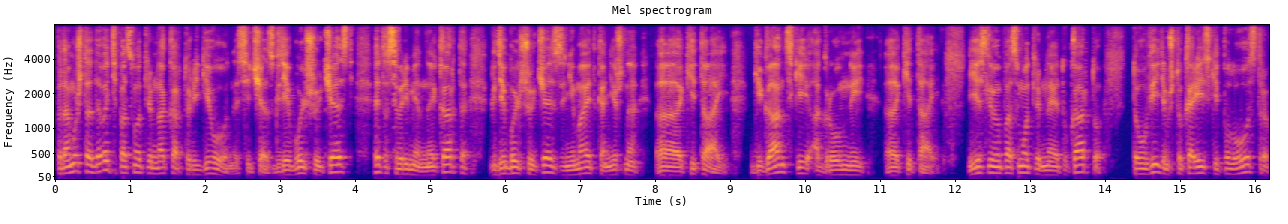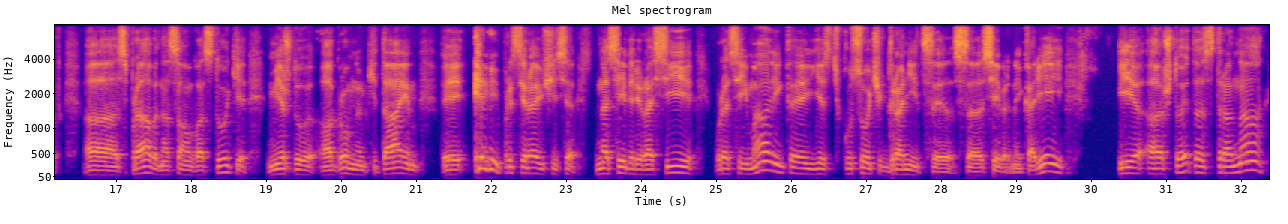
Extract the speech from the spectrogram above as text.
Потому что давайте посмотрим на карту региона сейчас, где большую часть, это современная карта, где большую часть занимает, конечно, э, Китай. Гигантский, огромный Китай. Если мы посмотрим на эту карту, то увидим, что Корейский полуостров справа на самом востоке между огромным Китаем и простирающийся на севере России. У России маленькая, есть кусочек границы с Северной Кореей. И что эта страна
